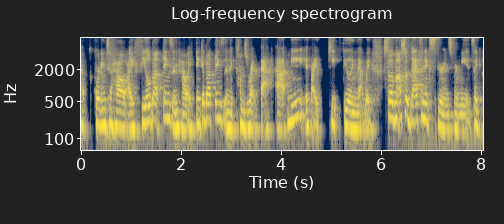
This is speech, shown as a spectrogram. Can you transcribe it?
according to how I feel about things and how I think about things, and it comes right back at me if I keep feeling that way. So, I'm also that's an experience for me. It's like,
